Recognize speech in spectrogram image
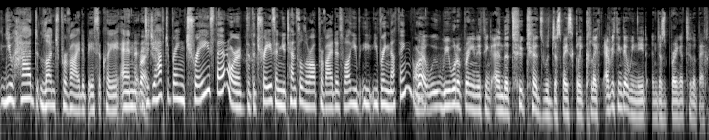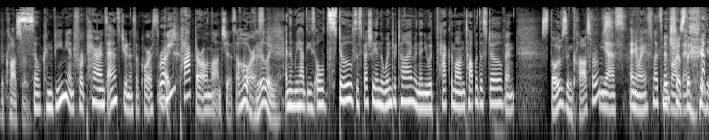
you had lunch provided basically. And Right. did you have to bring trays then? Or did the trays and utensils are all provided as well? You you, you bring nothing? Or? Right, we, we wouldn't bring anything, and the two kids would just basically collect everything that we need and just bring it to the back of the classroom. So convenient for parents and students, of course. Right. We packed our own lunches, of Oh, course. really? And then we had these old stoves, especially in the wintertime, and then you would pack them on top of the stove. And Stoves in classrooms? yes, anyways, let's move on. Interesting.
